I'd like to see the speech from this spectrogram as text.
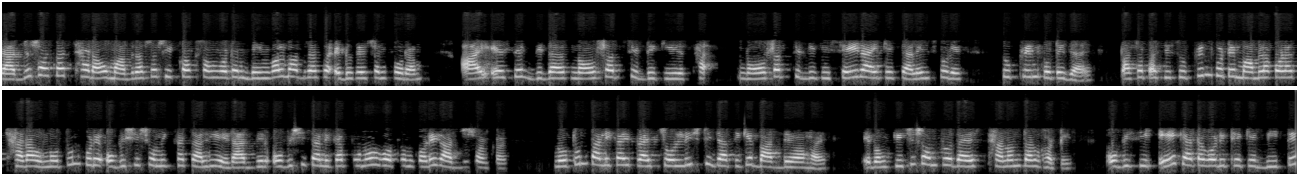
রাজ্য সরকার ছাড়াও মাদ্রাসা শিক্ষক সংগঠন বেঙ্গল মাদ্রাসা এডুকেশন ফোরাম, আইএসএফ বিধায়ক নওশাদ সিদ্দিকী নওশাদ সিদ্দিকী সেই রায়কে চ্যালেঞ্জ করে সুপ্রিম কোর্টে যায়। পাশাপাশি সুপ্রিম কোর্টে মামলা করা ছাড়াও নতুন করে ওবিসি সমীক্ষা চালিয়ে রাজ্যের ওবিসি তালিকা পুনর্গঠন করে রাজ্য সরকার। নতুন তালিকায় প্রায় চল্লিশটি জাতিকে বাদ দেওয়া হয় এবং কিছু সম্প্রদায়ের স্থানান্তর ঘটে। ওবিসি এ ক্যাটাগরি থেকে বিতে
